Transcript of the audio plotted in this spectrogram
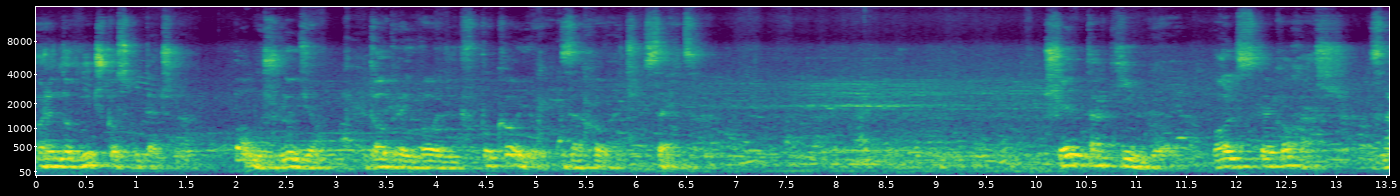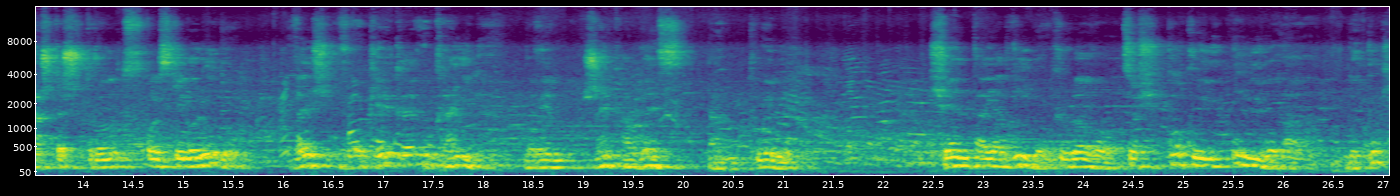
orędowniczko skuteczna. Pomóż ludziom dobrej woli w pokoju zachować serca. Święta Kingo, Polskę kochasz, znasz też trud polskiego ludu. Weź w opiekę Ukrainę, bowiem rzeka łez tam płynie. Święta Jadwigo, królowo, coś pokój umiłowała, dopóki...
